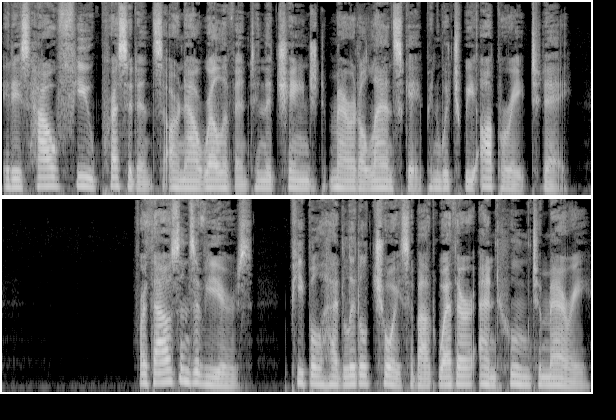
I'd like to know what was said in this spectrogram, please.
it is how few precedents are now relevant in the changed marital landscape in which we operate today. For thousands of years, people had little choice about whether and whom to marry,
